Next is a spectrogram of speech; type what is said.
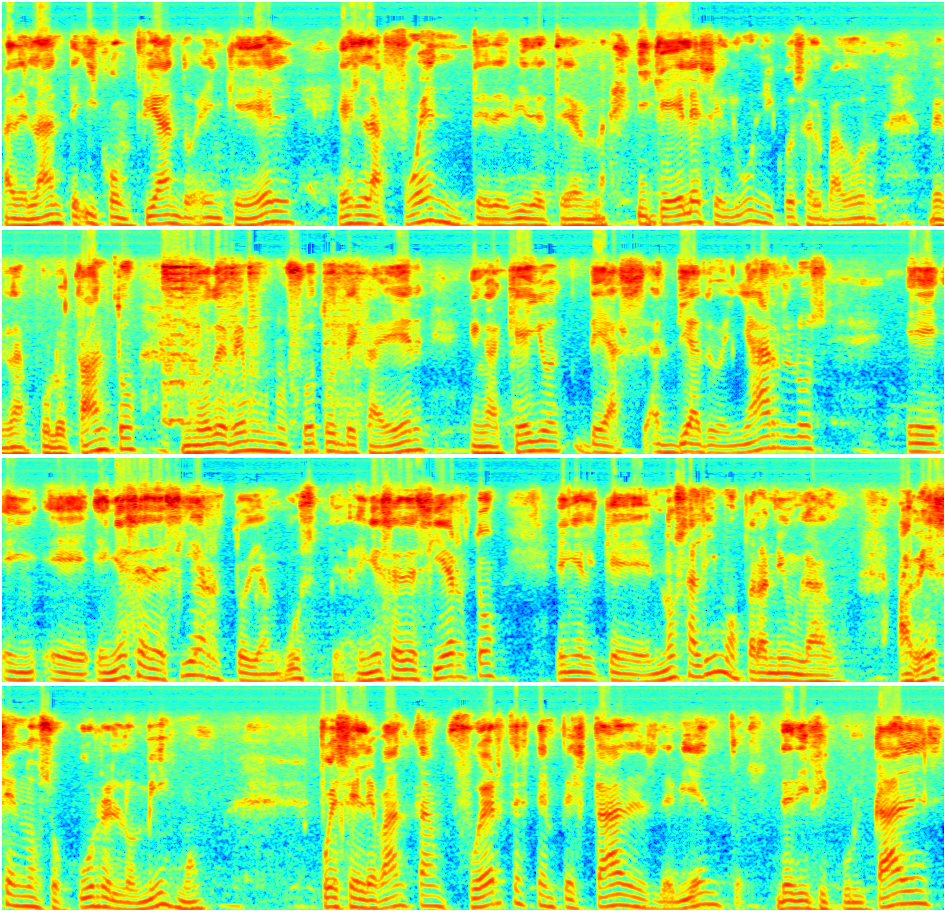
adelante y confiando en que Él es la fuente de vida eterna y que Él es el único Salvador, ¿verdad? Por lo tanto, no debemos nosotros de caer en aquello de, de adueñarlos eh, en, eh, en ese desierto de angustia, en ese desierto en el que no salimos para ningún lado. A veces nos ocurre lo mismo pues se levantan fuertes tempestades de vientos, de dificultades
